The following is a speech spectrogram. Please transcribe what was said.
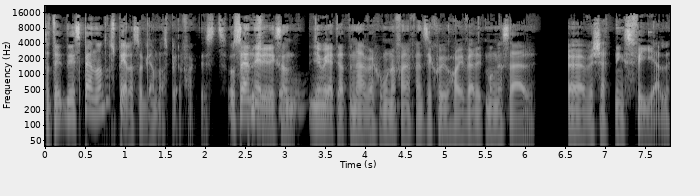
Så det, det, är spännande att spela så gamla spel faktiskt. Och sen är det liksom, jag vet ju att den här versionen av Final Fantasy 7 har ju väldigt många så här översättningsfel.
